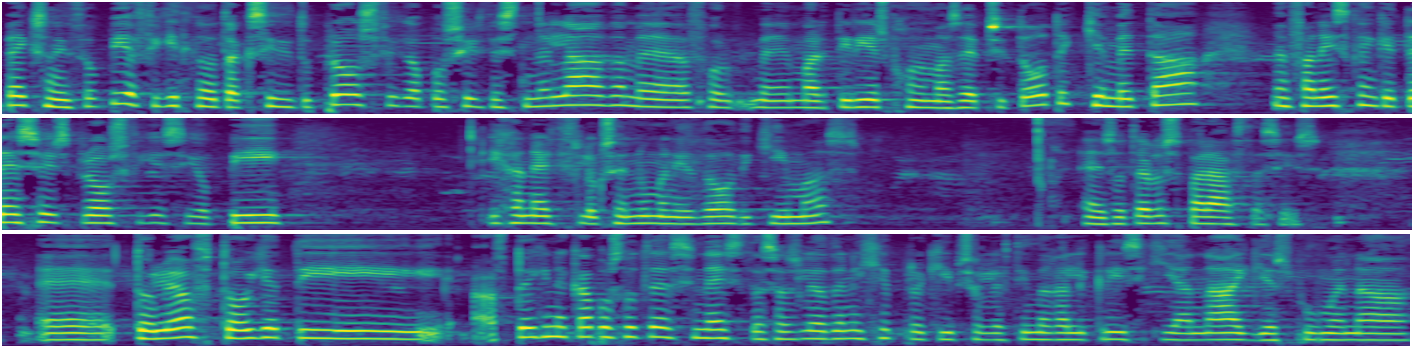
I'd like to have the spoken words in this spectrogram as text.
παίξαν ηθοποιοί, αφηγήθηκαν το ταξίδι του πρόσφυγα, πώς ήρθε στην Ελλάδα, με, με μαρτυρίες που είχαμε μαζέψει τότε και μετά εμφανίστηκαν και τέσσερις πρόσφυγες οι οποίοι είχαν έρθει φιλοξενούμενοι εδώ, δικοί μας, ε, στο τέλος της παράστασης. Ε, το λέω αυτό γιατί αυτό έγινε κάπως τότε ασυνέστητα. Σας λέω, δεν είχε προκύψει όλη αυτή η μεγάλη κρίση και η ανάγκη, ας πούμε, να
